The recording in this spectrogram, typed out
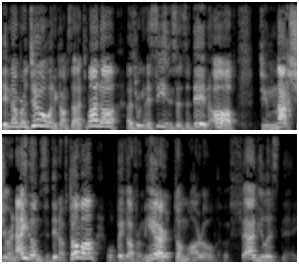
Din number two, when it comes to Atmana, as we're going to see, this is the din of to machshir an item, it's the din of Toma. We'll pick up from here tomorrow. Have a fabulous day.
